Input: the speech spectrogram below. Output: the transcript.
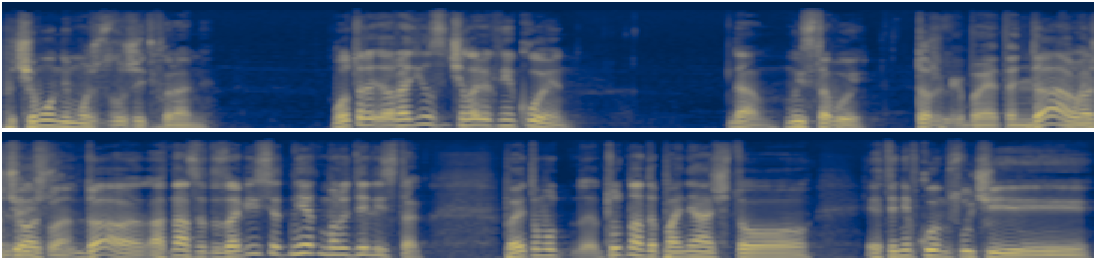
почему он не может служить в храме? Вот ро- родился человек не коин. Да, мы с тобой. Тоже как бы это не, Да, а не а зависело. чё- да, от нас это зависит. Нет, мы родились так. Поэтому тут надо понять, что это ни в коем случае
